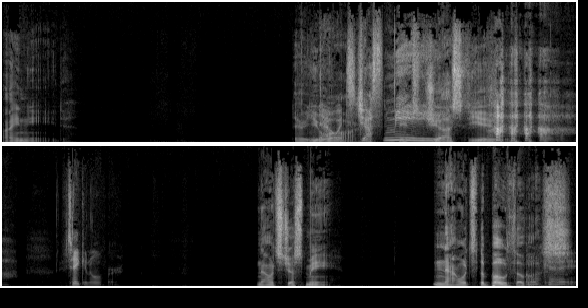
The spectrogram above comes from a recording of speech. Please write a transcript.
I need. There you now are. it's just me. It's just you. Ha ha ha ha. I've taken over. now it's just me. Now it's the both of us. Okay.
